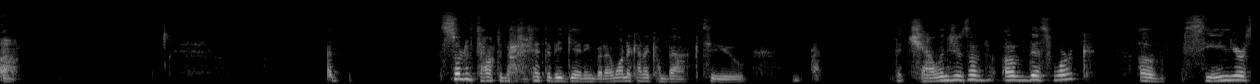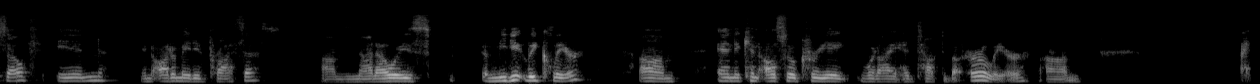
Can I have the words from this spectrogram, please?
I sort of talked about it at the beginning, but I want to kind of come back to the challenges of of this work, of seeing yourself in an automated process. Um, not always immediately clear, um, and it can also create what I had talked about earlier. Um, I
